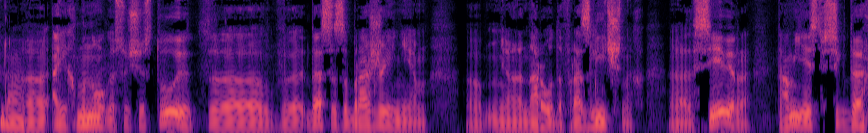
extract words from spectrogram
да. э, а их много существует, э, в, да, с изображением народов различных севера, там есть всегда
